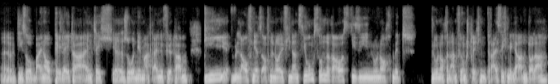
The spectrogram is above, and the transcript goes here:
äh, die so Buy Now Pay Later eigentlich äh, so in den Markt eingeführt haben, die laufen jetzt auf eine neue Finanzierungsrunde raus, die sie nur noch mit nur noch in Anführungsstrichen 30 Milliarden Dollar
